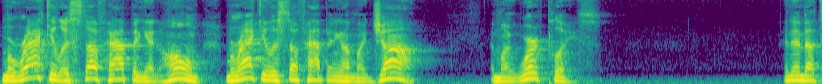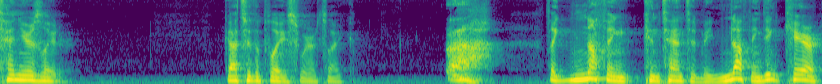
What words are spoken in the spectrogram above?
miraculous stuff happening at home, miraculous stuff happening on my job and my workplace. And then about 10 years later, got to the place where it's like, ah, it's like nothing contented me, nothing, didn't care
